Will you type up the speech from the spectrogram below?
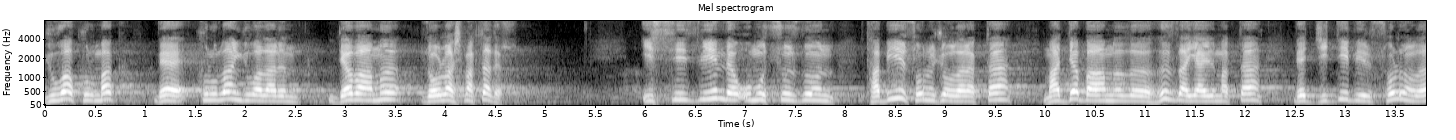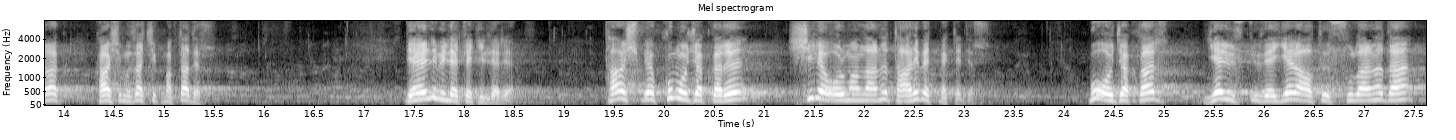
yuva kurmak ve kurulan yuvaların devamı zorlaşmaktadır. İşsizliğin ve umutsuzluğun tabii sonucu olarak da madde bağımlılığı hızla yayılmakta ve ciddi bir sorun olarak karşımıza çıkmaktadır. Değerli milletvekilleri, taş ve kum ocakları Şile ormanlarını tahrip etmektedir. Bu ocaklar yerüstü ve yeraltı sularına da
